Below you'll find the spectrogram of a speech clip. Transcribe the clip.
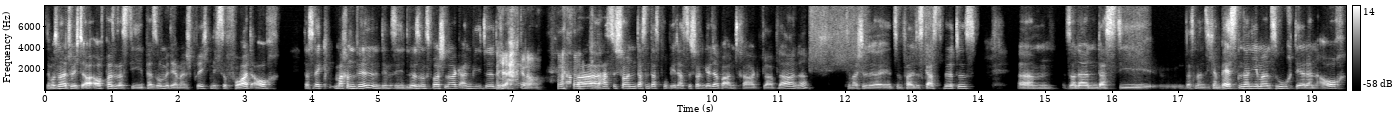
Da muss man natürlich aufpassen, dass die Person, mit der man spricht, nicht sofort auch das wegmachen will, indem sie einen Lösungsvorschlag anbietet. Ja, genau. aber hast du schon das und das probiert? Hast du schon Gelder beantragt? Bla, bla. Ne? Zum Beispiel äh, jetzt im Fall des Gastwirtes ähm, sondern dass, die, dass man sich am besten dann jemand sucht, der dann auch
